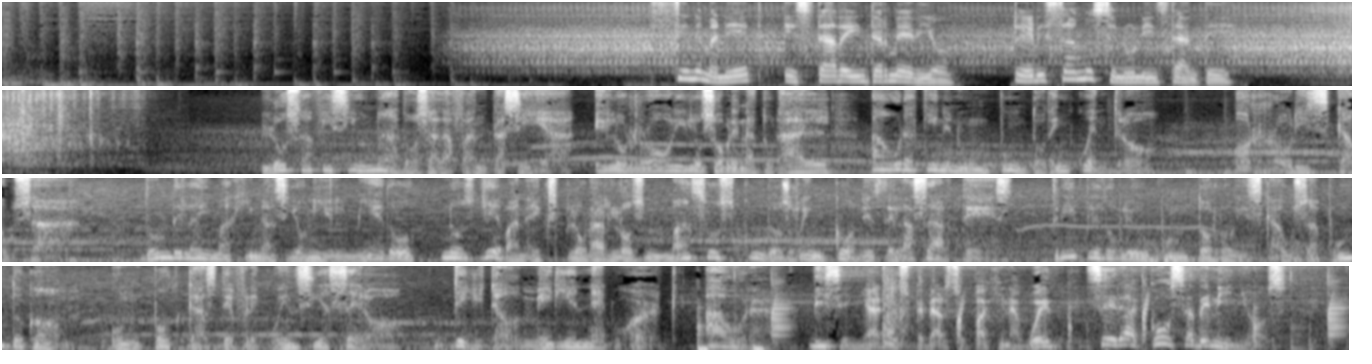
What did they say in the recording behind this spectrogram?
Cinemanet está de intermedio. Regresamos en un instante. Los aficionados a la fantasía, el horror y lo sobrenatural ahora tienen un punto de encuentro. Horroris Causa, donde la imaginación y el miedo nos llevan a explorar los más oscuros rincones de las artes. www.horroriscausa.com, un podcast de frecuencia cero, Digital Media Network. Ahora, diseñar y hospedar su página web será cosa de niños.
